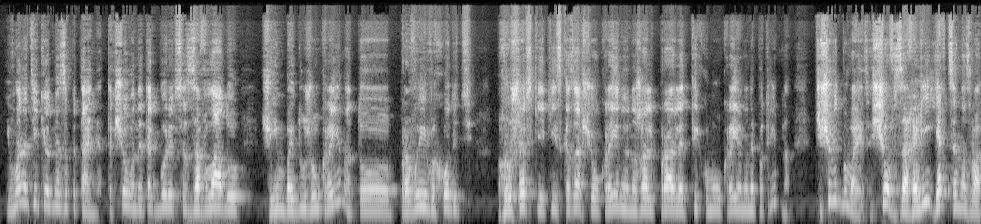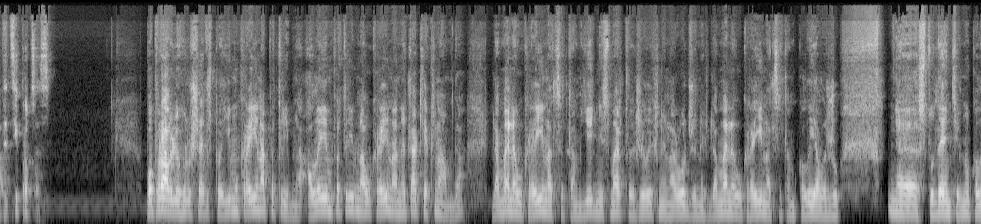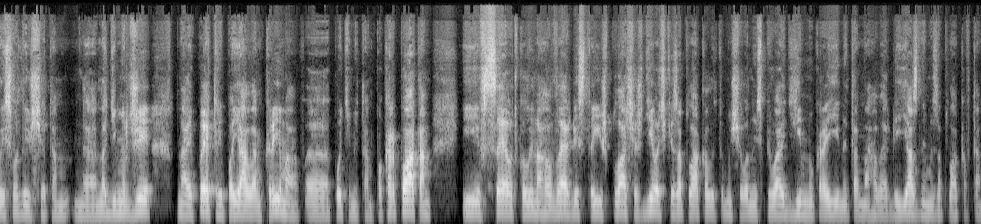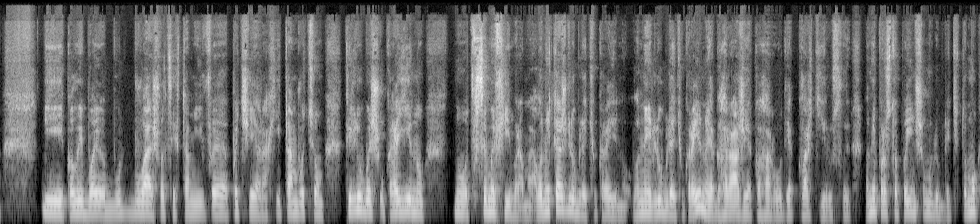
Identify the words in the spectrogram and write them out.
і в мене тільки одне запитання: так що вони так борються за владу, що їм байдуже Україна, то правий виходить Грушевський, який сказав, що Україною, на жаль, правлять ті, кому Україна не потрібна. Чи що відбувається? Що взагалі, як це назвати, ці процеси? Поправлю Грушевського, їм Україна потрібна, але їм потрібна Україна не так, як нам. Да? Для мене Україна це там єдність мертвих, живих, ненароджених. Для мене Україна це там, коли я вожу е, студентів, ну колись водив ще там е, на Дімірджі, на Епетрі, по ялам Крима, е, потім і там по Карпатам, і все. От коли на Говерлі стоїш, плачеш, дівчатки заплакали, тому що вони співають гімн України там на Говерлі. і Я з ними заплакав там. І коли буваєш в оцих там і в печерах, і там в цьому ти любиш Україну. Ну от всіми фібрами, а вони теж люблять Україну. Вони люблять Україну як гараж, як огород, як квартиру свою. Вони просто по-іншому люблять. Тому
